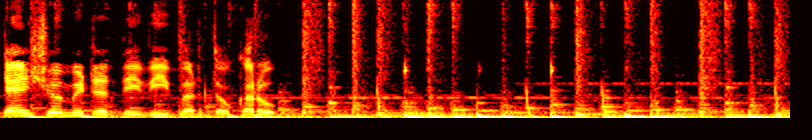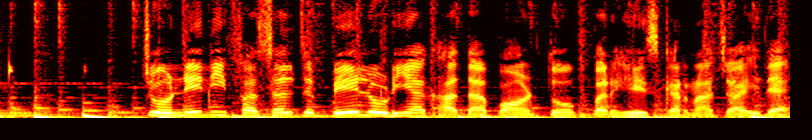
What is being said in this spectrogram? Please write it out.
ਟੈਂਸ਼ੋਮੀਟਰ ਦੀ ਵੀ ਵਰਤੋਂ ਕਰੋ। ਝੋਨੇ ਦੀ ਫਸਲ 'ਚ ਬੇਲੋੜੀਆਂ ਖਾਦਾਂ ਪਾਉਣ ਤੋਂ ਪਰਹੇਜ਼ ਕਰਨਾ ਚਾਹੀਦਾ ਹੈ।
